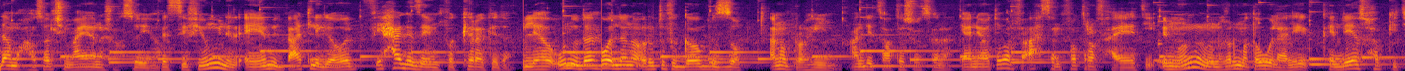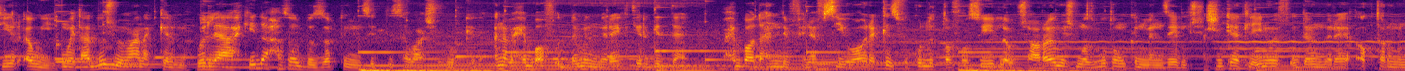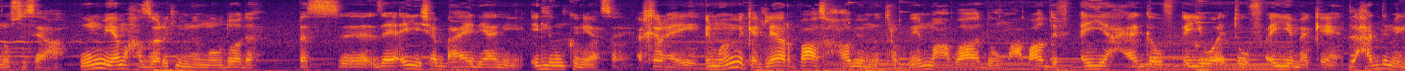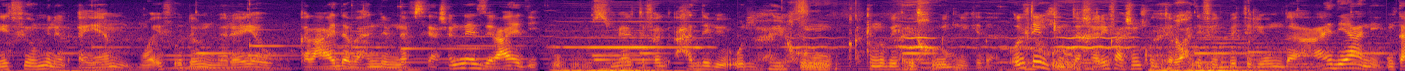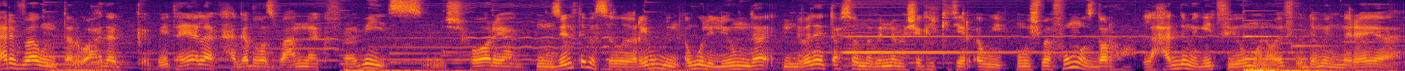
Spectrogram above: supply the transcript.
ده ما حصلش معايا أنا شخصيا. بس في يوم من الأيام اتبعت لي جواب في حاجة زي مفكرة كده. اللي هقوله ده هو اللي أنا قريته في الجواب بالظبط. أنا إبراهيم عندي 19 سنة. يعني يعتبر في أحسن فترة في حياتي. المهم من غير ما أطول عليك كان ليا أصحاب كتير قوي وما يتعدوش بمعنى الكلمة. واللي هحكيه ده حصل بالظبط من 6 7 شهور كده. أنا بحب أقف قدام المراية كتير جدا. بحب أقعد اهندم في نفسي واركز في كل التفاصيل. لو شعري مش مظبوطة ممكن ما انزلش. عشان كده تلاقيني واقف قدام المراية أكتر من نص ساعة. وامي ياما حذرتني من الموضوع ده. بس زي أي شاب عادي يعني إيه اللي ممكن يحصل؟ آخرها إيه؟ المهم كان ليا أربعة صحابي متربيين مع بعض ومع بعض في أي حاجة وفي أي وقت وفي أي مكان. لحد ما جيت في يوم من الأيام واقف قدام المراية وكالعاده بهندم نفسي عشان نازل عادي. وسمعت فجأة حد بيقول هيخونوك كأنه بيهيخ ودني كده. قلت يمكن ده خريف عشان كنت لوحدي في البيت اليوم ده. عادي يعني. انت عارف بقى وانت لوحدك بيتهيألك حاجات غصب عنك فبيس. مش حوار يعني. ونزلت بس الغريب من أول اليوم ده إن بدأت تحصل ما بيننا مشاكل كتير قوي ومش مفهوم مصدرها. لحد ما جيت في يوم وأنا واقف قدام المراية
